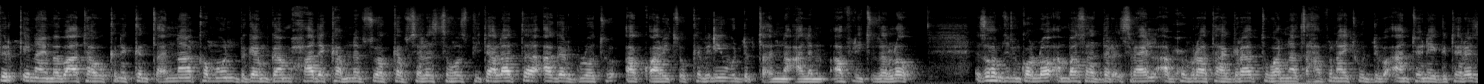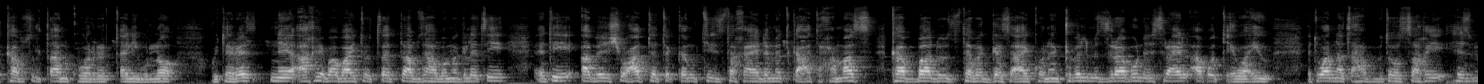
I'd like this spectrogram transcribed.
ፍርቂ ናይ መባእታዊ ክንክን ጥዕና ከምኡውን ብገምጋም ሓደ ካብ ነብሲ ወከፍ ሰለስተ ሆስፒታላት ኣገልግሎቱ ኣቋሪጹ ክብል እዩ ውድብ ጥዕና ዓለም ኣፍሊጡ ዘሎ። እዚ ከምዚ እንከሎ ኣምባሳደር እስራኤል ኣብ ሕቡራት ሃገራት ዋና ጸሓፊ ናይቲ ውድብ ኣንቶንዮ ጉተረዝ ካብ ስልጣኑ ክወርድ ጠሊቡ ኣሎ። ጉተረዝ ንኣኼባ ባይቶ ጸጥታ ኣብ ዝሃቦ መግለጺ፣ እቲ ኣብ ሸውዓተ ጥቅምቲ ዝተኻየደ መጥቃዕቲ ሓማስ ካብ ባዶ ዝተበገሰ ኣይኮነን ክብል ምዝራቡ ንእስራኤል ኣቖጢዕዋ እዩ። እቲ ዋና ጸሓፊ ብተወሳኺ ህዝቢ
